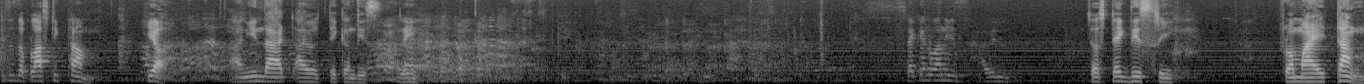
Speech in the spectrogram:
This is a plastic thumb here and in that I have taken this ring. Second one is I will just take this ring from my tongue.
